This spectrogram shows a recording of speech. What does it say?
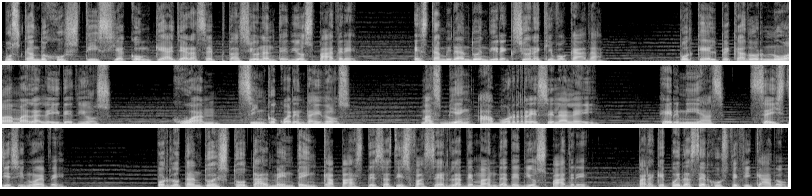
buscando justicia con que hallar aceptación ante Dios Padre, está mirando en dirección equivocada, porque el pecador no ama la ley de Dios. Juan 5:42. más bien aborrece la ley. Jeremías 6:19. Por lo tanto, es totalmente incapaz de satisfacer la demanda de Dios Padre para que pueda ser justificado.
